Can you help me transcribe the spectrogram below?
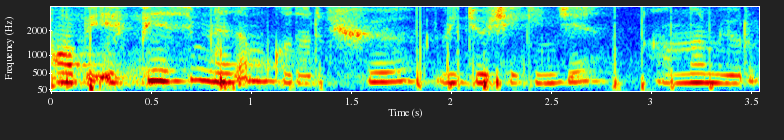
Abi FPS'im neden bu kadar düşüyor video çekince? Anlamıyorum.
